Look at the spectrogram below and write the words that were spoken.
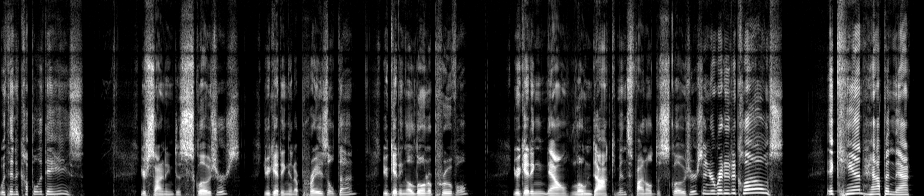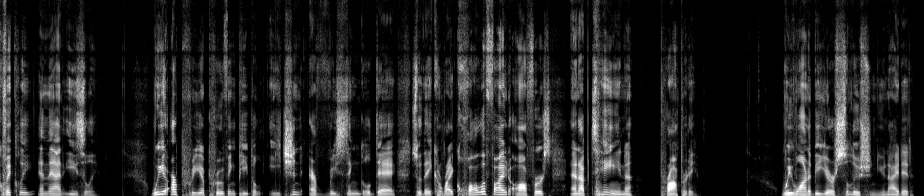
within a couple of days. You're signing disclosures, you're getting an appraisal done, you're getting a loan approval, you're getting now loan documents, final disclosures, and you're ready to close. It can happen that quickly and that easily. We are pre approving people each and every single day so they can write qualified offers and obtain property. We want to be your solution. United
